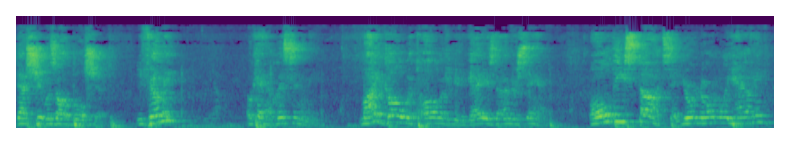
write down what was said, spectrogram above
That shit was all bullshit. You feel me? Okay, now listen to me. My goal with all of you today is to understand all these thoughts that you're normally having,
